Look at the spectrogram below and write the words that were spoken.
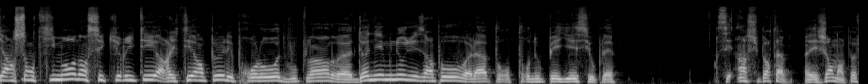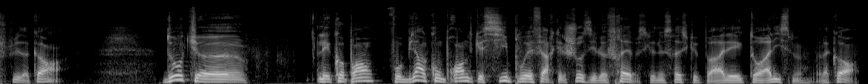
un, sentiment d'insécurité, arrêtez un peu les prolos de vous plaindre, donnez-nous des impôts voilà pour, pour nous payer s'il vous plaît. C'est insupportable, les gens n'en peuvent plus, d'accord? Donc... Euh, les copains, faut bien comprendre que s'ils pouvaient faire quelque chose, ils le feraient, parce que ne serait-ce que par l'électoralisme, d'accord?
